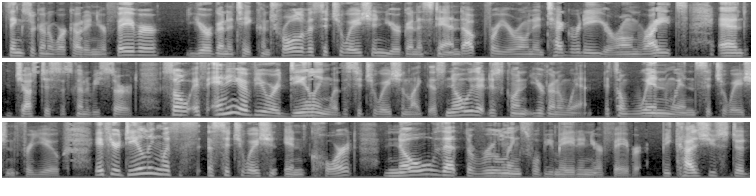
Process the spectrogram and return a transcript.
Things are going to work out in your favor you're going to take control of a situation, you're going to stand up for your own integrity, your own rights, and justice is going to be served. So if any of you are dealing with a situation like this, know that it's going, you're going to win. It's a win-win situation for you. If you're dealing with a situation in court, know that the rulings will be made in your favor because you stood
